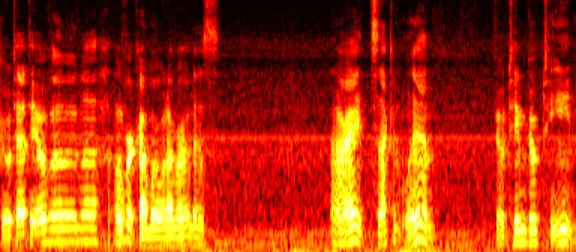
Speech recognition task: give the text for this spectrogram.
Go Tatyova and uh, overcome or whatever it is. Alright, second win. Go team, go team.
